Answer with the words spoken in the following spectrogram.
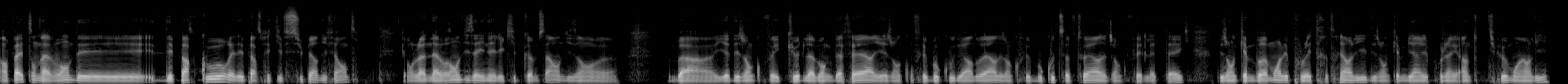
en fait, on a vraiment des, parcours et des perspectives super différentes. Et on a vraiment designé l'équipe comme ça en disant euh, bah, il y a des gens qui ont fait que de la banque d'affaires, il y a des gens qui ont fait beaucoup de hardware, des gens qui ont fait beaucoup de software, des gens qui ont fait de la tech, des gens qui aiment vraiment les projets très très early, des gens qui aiment bien les projets un tout petit peu moins early.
